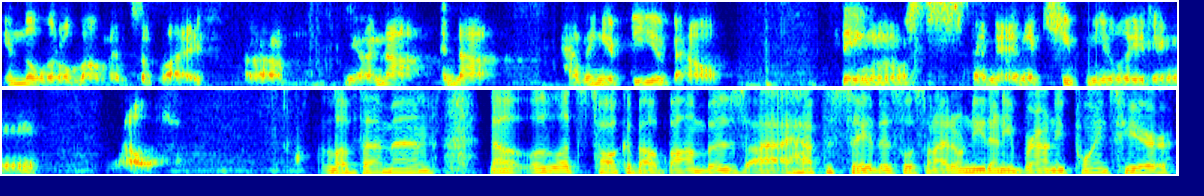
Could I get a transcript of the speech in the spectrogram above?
in the little moments of life. Um, you know, and not and not having it be about things and, and accumulating wealth. I love that, man. Now let's talk about Bombas. I have to say this. Listen, I don't need any brownie points here.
